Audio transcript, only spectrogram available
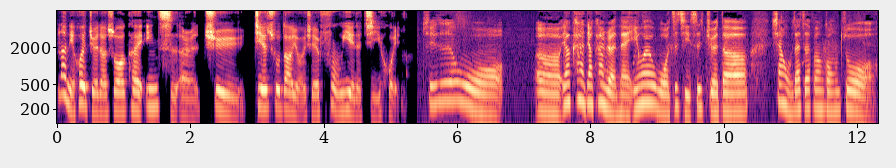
那你会觉得说可以因此而去接触到有一些副业的机会吗？其实我呃要看要看人呢，因为我自己是觉得，像我在这份工作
